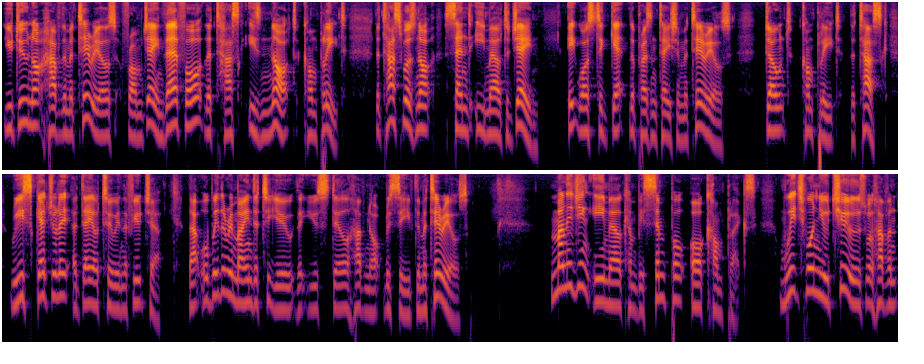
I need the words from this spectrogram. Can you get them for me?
You do not have the materials from Jane. Therefore, the task is not complete. The task was not send email to Jane, it was to get the presentation materials don't complete the task. Reschedule it a day or two in the future. That will be the reminder to you that you still have not received the materials. Managing email can be simple or complex. Which one you choose will have a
